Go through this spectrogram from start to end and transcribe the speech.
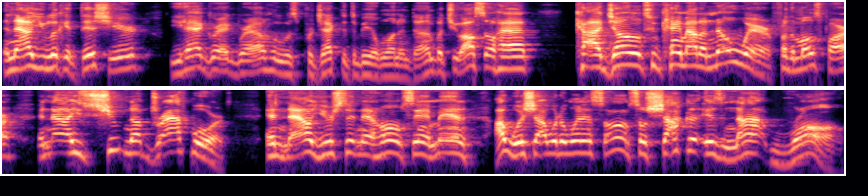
And now you look at this year, you had Greg Brown, who was projected to be a one and done, but you also had Kai Jones, who came out of nowhere for the most part. And now he's shooting up draft boards. And now you're sitting at home saying, man, I wish I would have went and saw him. So Shaka is not wrong.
